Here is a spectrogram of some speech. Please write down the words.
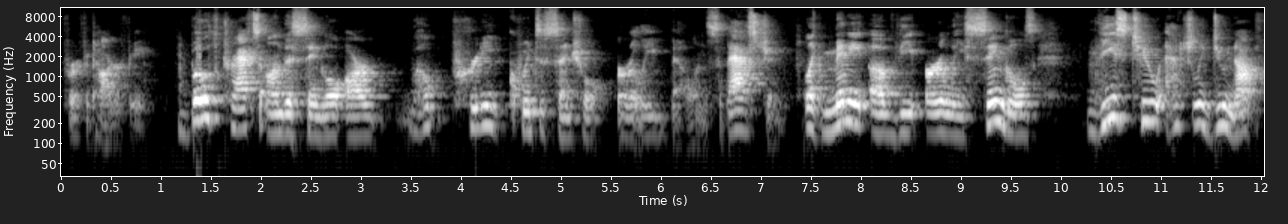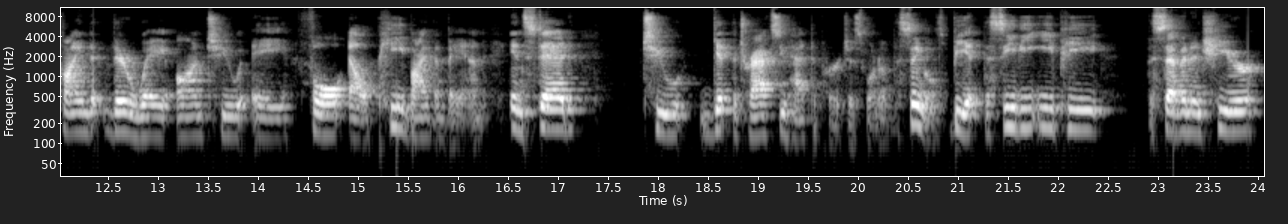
for photography. Both tracks on this single are well, pretty quintessential early Belle and Sebastian. Like many of the early singles, these two actually do not find their way onto a full LP by the band. Instead, to get the tracks, you had to purchase one of the singles, be it the CD EP, the 7 inch here,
